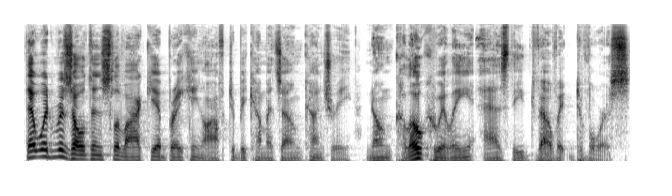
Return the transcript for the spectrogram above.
that would result in Slovakia breaking off to become its own country, known colloquially as the Velvet Divorce.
